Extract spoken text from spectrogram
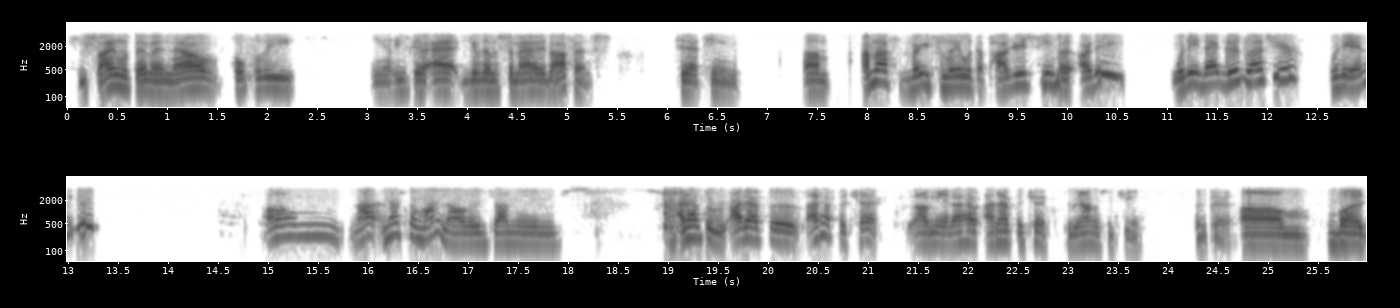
he signed with them and now hopefully you know he's gonna add give them some added offense to that team. Um I'm not very familiar with the Padres team, but are they were they that good last year? Were they any good? Um, not not to my knowledge. I mean, I'd have to, I'd have to, I'd have to check. I mean, I have, I'd have to check to be honest with you. Okay. Um, but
